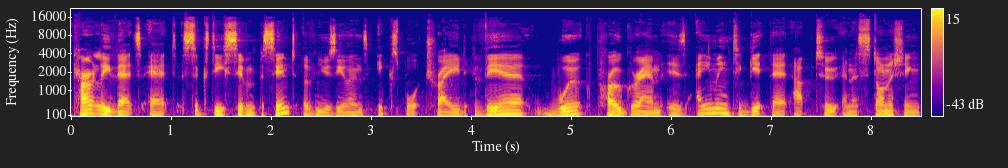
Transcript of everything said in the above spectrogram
Currently, that's at 67% of New Zealand's export trade. Their work program is aiming to get that up to an astonishing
